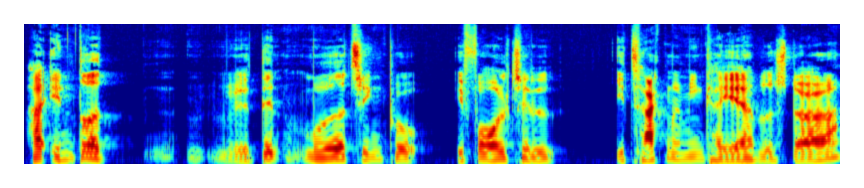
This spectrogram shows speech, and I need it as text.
har ændret øh, den måde at tænke på i forhold til, i takt med min karriere er blevet større,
